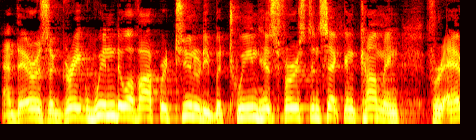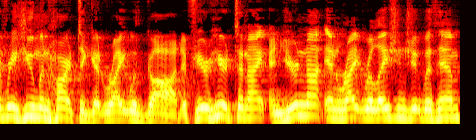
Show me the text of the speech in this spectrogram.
And there is a great window of opportunity between his first and second coming for every human heart to get right with God. If you're here tonight and you're not in right relationship with him,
